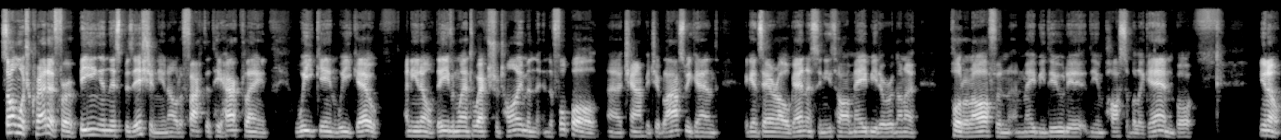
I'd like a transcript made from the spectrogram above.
so much credit for being in this position. You know, the fact that they are playing week in, week out. And, you know, they even went to extra time in, in the football uh, championship last weekend against Óg Ennis. And you thought maybe they were going to put it off and, and maybe do the, the impossible again. But you know,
